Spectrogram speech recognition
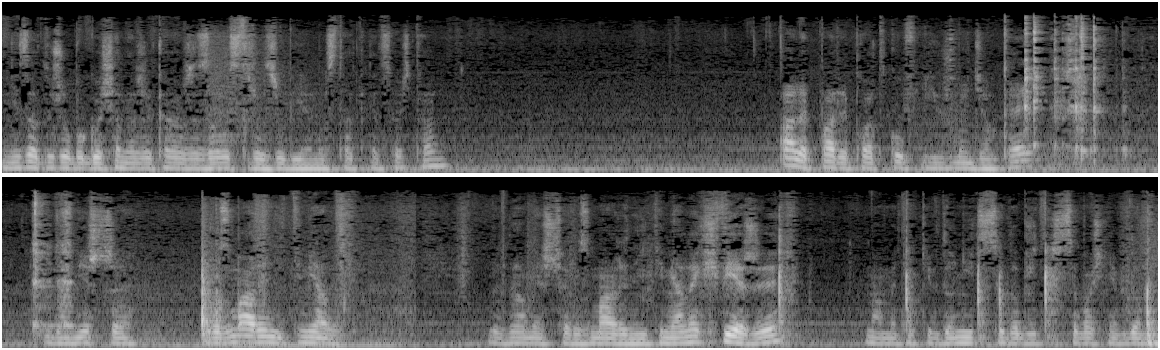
Nie za dużo, bo Gosia narzekała, że za ostro zrobiłem ostatnio coś tam. Ale parę płatków i już będzie ok. I dam jeszcze rozmaryn i tymianek. Dodamy jeszcze rozmaryn i tymianek świeży. Mamy taki w doniczce, dobrze też sobie właśnie w domu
